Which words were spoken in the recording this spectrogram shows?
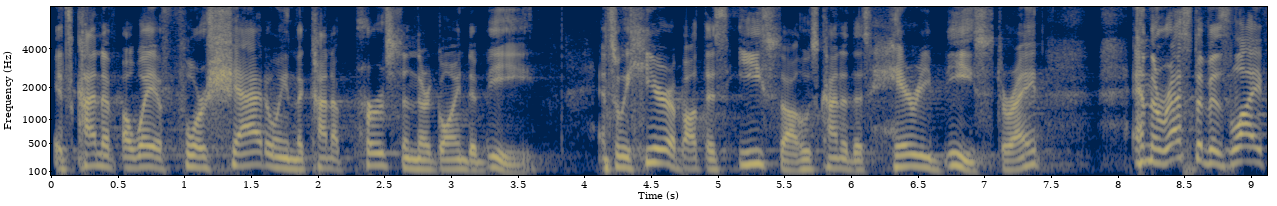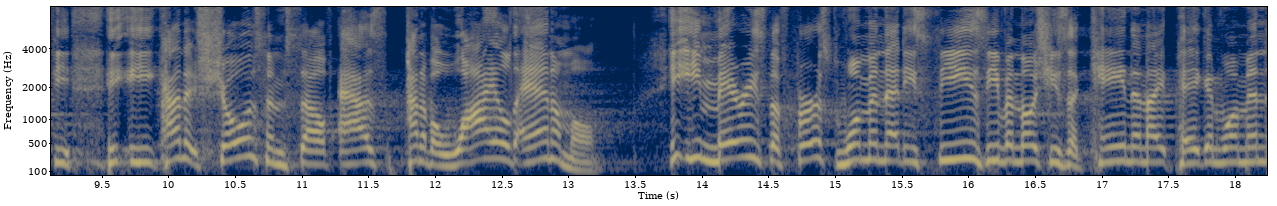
It's kind of a way of foreshadowing the kind of person they're going to be. And so we hear about this Esau, who's kind of this hairy beast, right? And the rest of his life, he, he, he kind of shows himself as kind of a wild animal. He, he marries the first woman that he sees, even though she's a Canaanite pagan woman.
